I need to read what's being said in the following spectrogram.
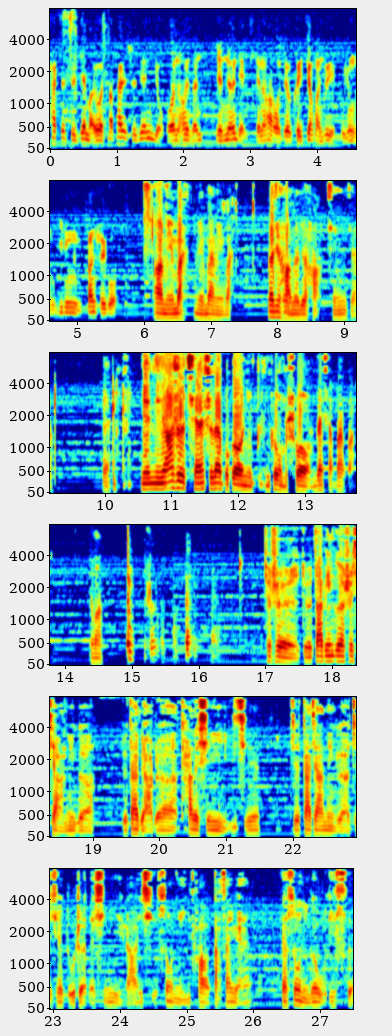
拍摄时间吧，如果他拍摄时间有活，然后能人能点钱的话，我就可以交房租，也不用一零零搬水果。啊，明白明白明白，那就好那就好，行行行。对，你你要是钱实在不够，你你跟我们说，我们再想办法，行吗？就是就是大兵哥是想那个，就代表着他的心意以及这大家那个这些读者的心意，然后一起送你一套大三元，再送你个五 D 四，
